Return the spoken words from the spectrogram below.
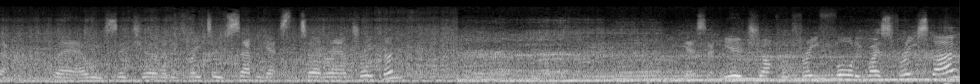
Uh, there we see Germany 327 gets the turnaround treatment. Gets a huge shot from 340 West Freestone.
